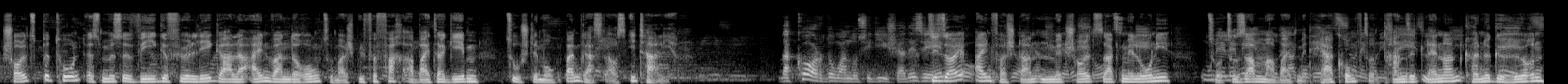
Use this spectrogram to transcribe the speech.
Scholz betont, es müsse Wege für legale Einwanderung, zum Beispiel für Facharbeiter, geben. Zustimmung beim Gast aus Italien. Sie sei einverstanden mit Scholz, sagt Meloni. Zur Zusammenarbeit mit Herkunfts- und Transitländern könne gehören,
